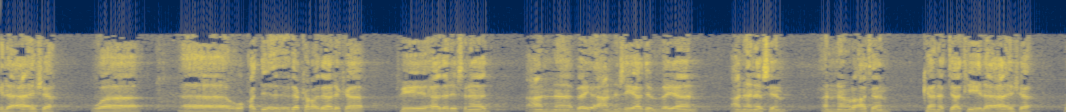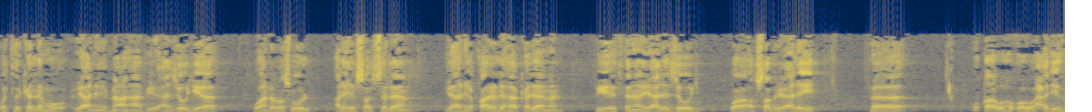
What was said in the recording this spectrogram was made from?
إلى عائشة و وقد ذكر ذلك في هذا الإسناد عن بي عن زياد بن بيان عن أنس أن امرأة كانت تأتي إلى عائشة وتتكلم يعني معها في عن زوجها وأن الرسول عليه الصلاة والسلام يعني قال لها كلاما في الثناء على الزوج والصبر عليه ف وهو حديث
